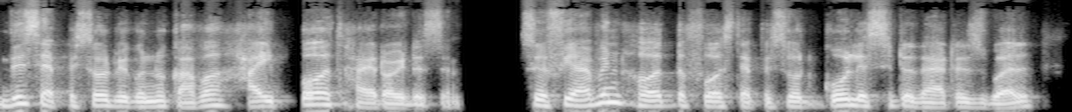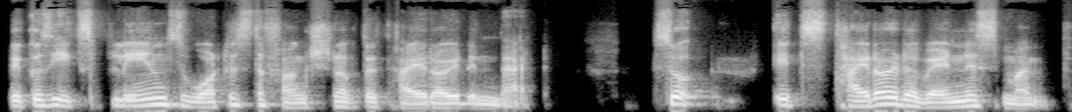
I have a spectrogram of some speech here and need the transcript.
This episode, we're going to cover hyperthyroidism. So, if you haven't heard the first episode, go listen to that as well because he explains what is the function of the thyroid in that. So, it's Thyroid Awareness Month,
